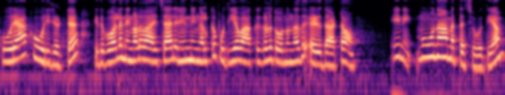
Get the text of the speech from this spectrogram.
കൂരാക്കൂരിരുട്ട് ഇതുപോലെ നിങ്ങൾ വായിച്ചാൽ ഇനിയും നിങ്ങൾക്ക് പുതിയ വാക്കുകൾ തോന്നുന്നത് എഴുതാട്ടോ. ഇനി മൂന്നാമത്തെ ചോദ്യം.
